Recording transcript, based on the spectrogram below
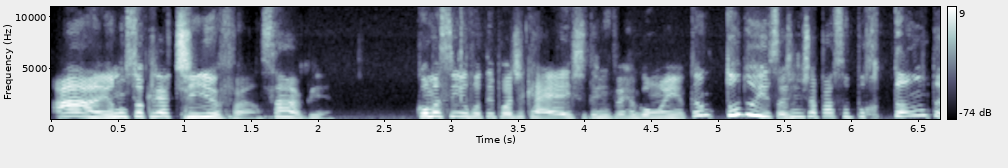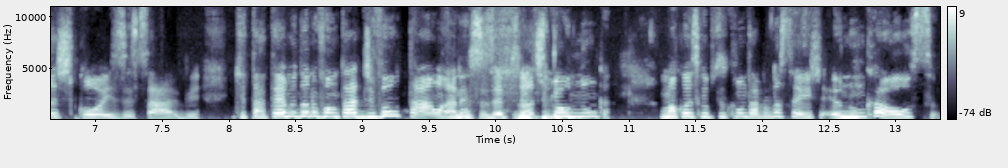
ah, eu não sou criativa, sabe? Como assim eu vou ter podcast? Tenho vergonha. Tanto, tudo isso, a gente já passou por tantas coisas, sabe? Que tá até me dando vontade de voltar lá nesses episódios que eu nunca. Uma coisa que eu preciso contar para vocês, eu nunca ouço.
